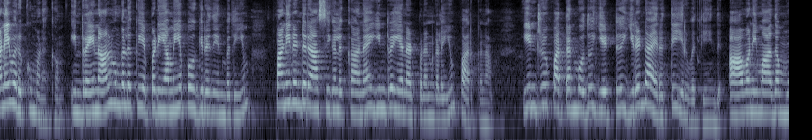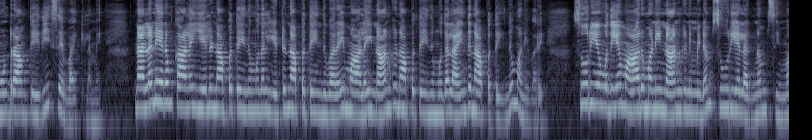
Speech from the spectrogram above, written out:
அனைவருக்கும் வணக்கம். இன்றைய நாள் உங்களுக்கு எப்படி அமையப் போகிறது என்பதையும் பனிரெண்டு ராசிகளுக்கான இன்றைய நட்பலன்களையும் பார்க்கலாம். இன்று பத்தொன்பது எட்டு இரண்டாயிரத்தி இருபத்தி ஐந்து ஆவணி மாதம் மூன்றாம் தேதி செவ்வாய்க்கிழமை. நல்ல நேரம் காலை ஏழு நாற்பத்தைந்து முதல் எட்டு நாற்பத்தைந்து வரை மாலை நான்கு நாற்பத்தைந்து முதல் ஐந்து நாற்பத்தைந்து மணி வரை. சூரிய உதயம் ஆறு மணி நான்கு நிமிடம் சூரிய லக்னம் சிம்மம்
